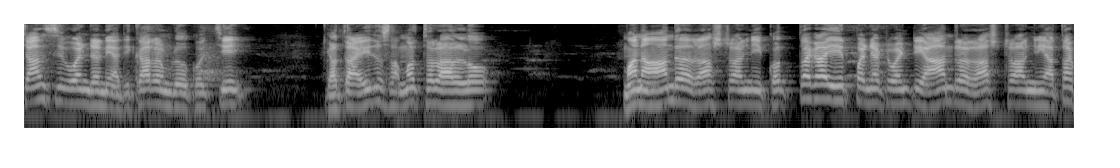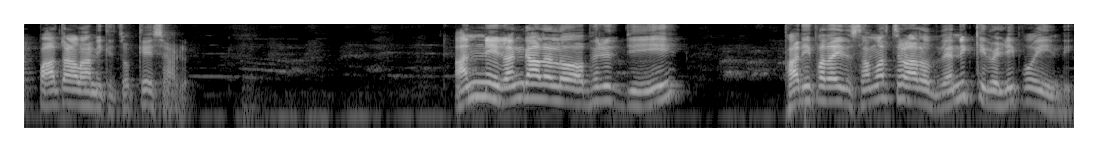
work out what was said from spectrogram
ఛాన్స్ ఇవ్వండి అని అధికారంలోకి వచ్చి గత ఐదు సంవత్సరాల్లో మన ఆంధ్ర రాష్ట్రాన్ని కొత్తగా ఏర్పడినటువంటి ఆంధ్ర రాష్ట్రాన్ని అత పాతాళానికి తొక్కేశాడు. అన్ని రంగాలలో అభివృద్ధి పది పదహైదు సంవత్సరాలు వెనక్కి వెళ్ళిపోయింది.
